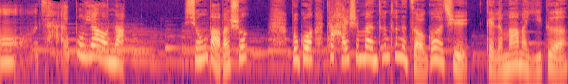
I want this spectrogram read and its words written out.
嗯，才不要呢！熊宝宝说。不过他还是慢吞吞的走过去，给了妈妈一个。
